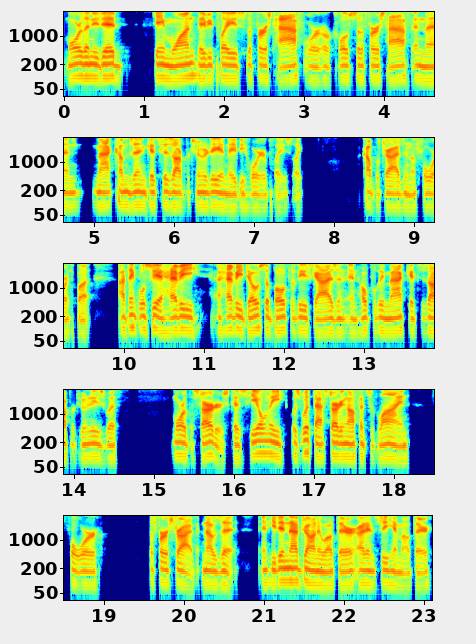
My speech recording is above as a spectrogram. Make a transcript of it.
more than he did game one, maybe plays the first half or, or close to the first half, and then Matt comes in, gets his opportunity, and maybe Hoyer plays like a couple drives in the fourth. But I think we'll see a heavy a heavy dose of both of these guys, and, and hopefully Matt gets his opportunities with more of the starters because he only was with that starting offensive line for the first drive, and that was it. And he didn't have Jonnu out there. I didn't see him out there.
